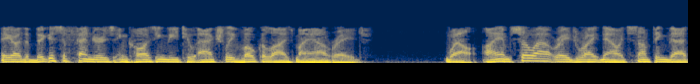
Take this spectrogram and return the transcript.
They are the biggest offenders in causing me to actually vocalize my outrage. Well, I am so outraged right now, it's something that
